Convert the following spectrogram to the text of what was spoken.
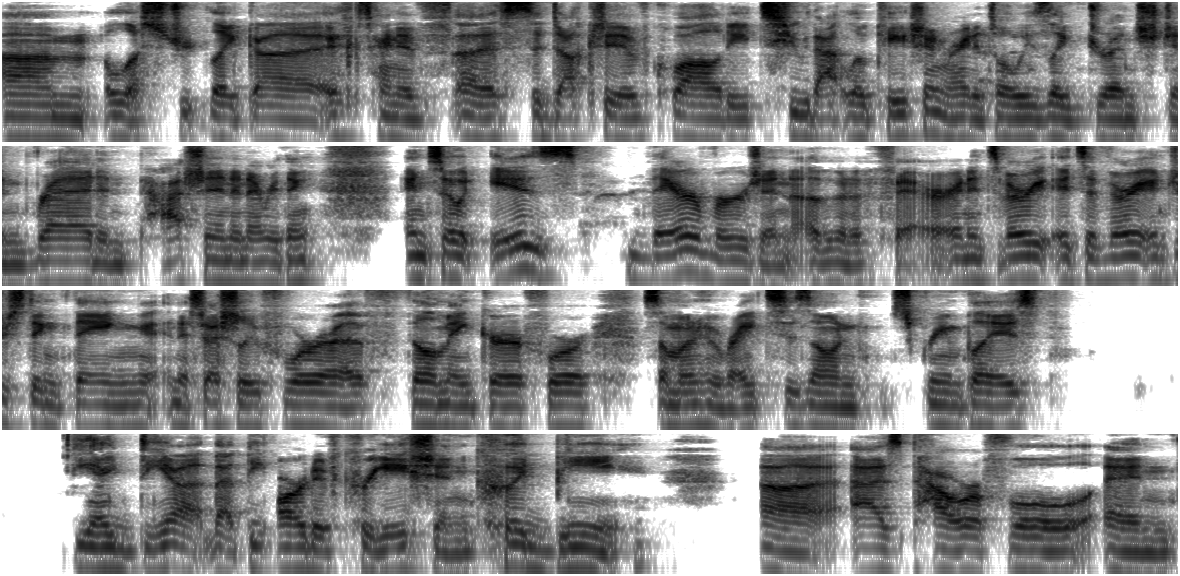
um, illustri- like a uh, kind of uh, seductive quality to that location, right? It's always like drenched in red and passion and everything, and so it is their version of an affair, and it's very, it's a very interesting thing, and especially for a filmmaker, for someone who writes his own screenplays, the idea that the art of creation could be uh, as powerful and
